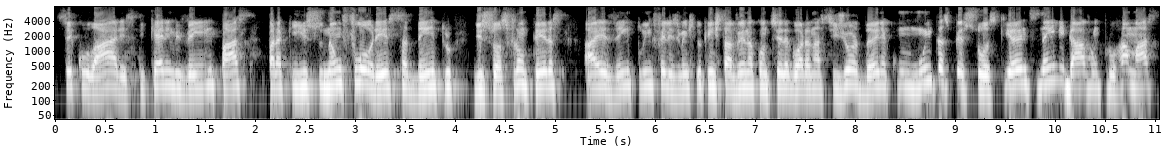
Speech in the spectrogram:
seculares, que querem viver em paz, para que isso não floresça dentro de suas fronteiras. A exemplo, infelizmente, do que a gente está vendo acontecer agora na Cisjordânia, com muitas pessoas que antes nem ligavam para o Hamas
